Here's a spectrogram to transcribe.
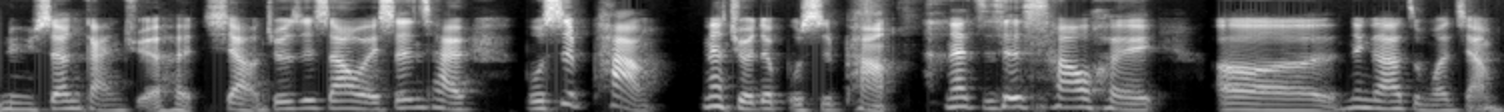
女生感觉很像，就是稍微身材不是胖，那绝对不是胖，那只是稍微。呃，那个要怎么讲？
